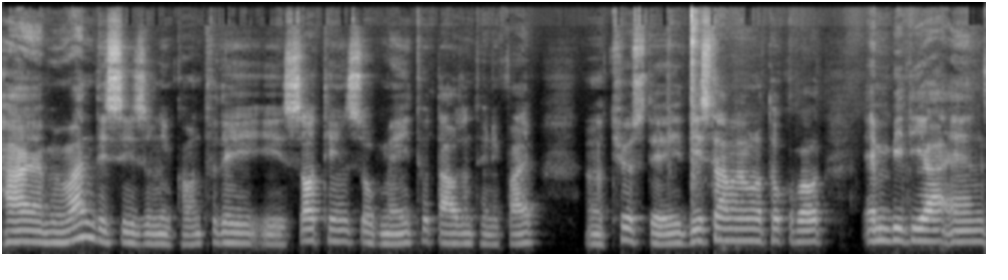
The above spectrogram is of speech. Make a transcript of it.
Hi everyone, this is Lincoln. Today is 13th of May 2025, uh, Tuesday. This time I'm going to talk about NVIDIA and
